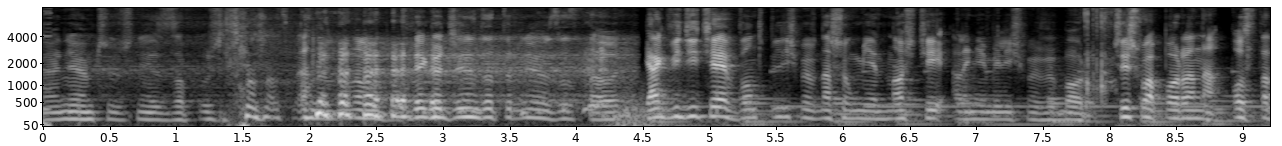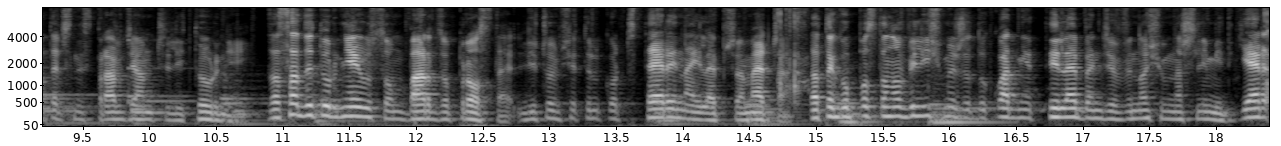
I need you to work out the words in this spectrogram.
Ja nie wiem, czy już nie jest za późno na zmianę, bo nam dwie godziny do turnieju zostały. Jak widzicie, wątpiliśmy w nasze umiejętności, ale nie mieliśmy wyboru. Przyszła pora na ostateczny sprawdzian, czyli turniej. Zasady turnieju są bardzo proste. Liczą się tylko cztery najlepsze mecze. Dlatego postanowiliśmy, że dokładnie tyle będzie wynosił nasz limit gier,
